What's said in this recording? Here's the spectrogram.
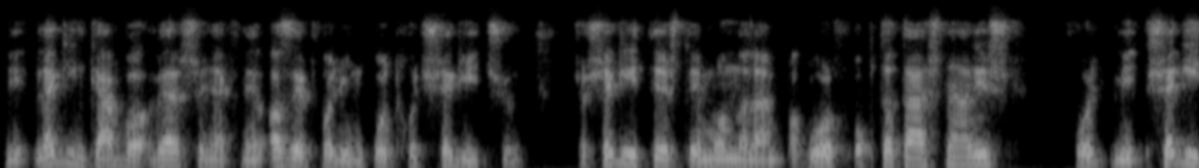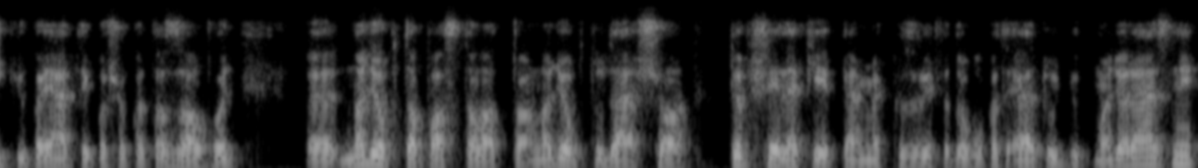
Mi leginkább a versenyeknél azért vagyunk ott, hogy segítsünk. És a segítést én mondanám a golf oktatásnál is, hogy mi segítjük a játékosokat azzal, hogy nagyobb tapasztalattal, nagyobb tudással többféleképpen megközelítve dolgokat el tudjuk magyarázni,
